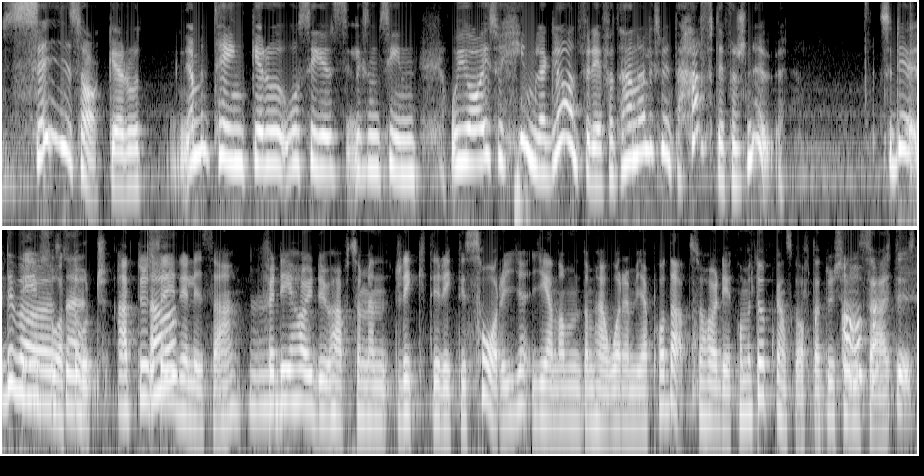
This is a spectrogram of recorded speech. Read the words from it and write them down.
säger saker och ja, men tänker och, och ser liksom sin... Och jag är så himla glad för det för att han har liksom inte haft det förrän nu. Så det, det var Det är så här- stort. Att du Ja. säger det Lisa. För det har ju du haft som en riktig, riktig sorg genom de här åren vi har poddat. Så har det kommit upp ganska ofta. Att du känner Ja så här. faktiskt.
